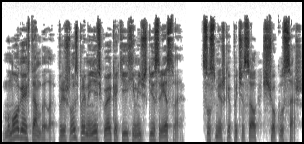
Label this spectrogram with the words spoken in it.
«Много их там было. Пришлось применить кое-какие химические средства». С усмешкой почесал щеку Саш.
